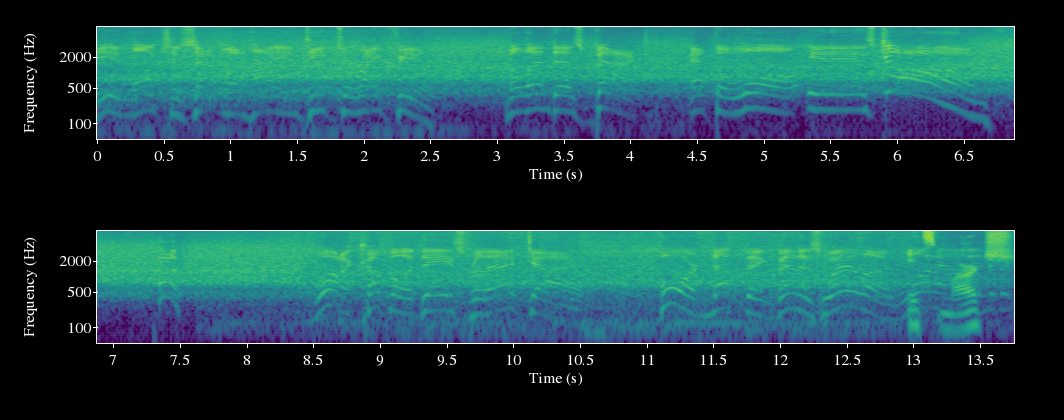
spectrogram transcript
He launches that one high and deep to right field. Melendez back at the wall. It is gone. What a couple of days for that guy. Venezuela. It's March.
